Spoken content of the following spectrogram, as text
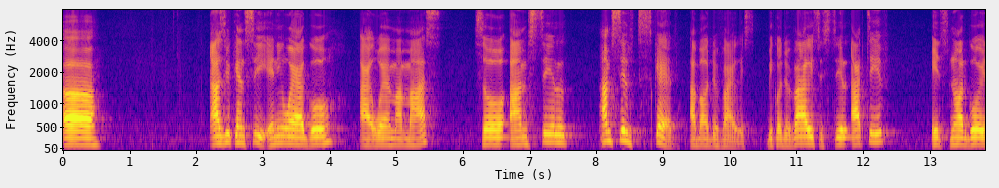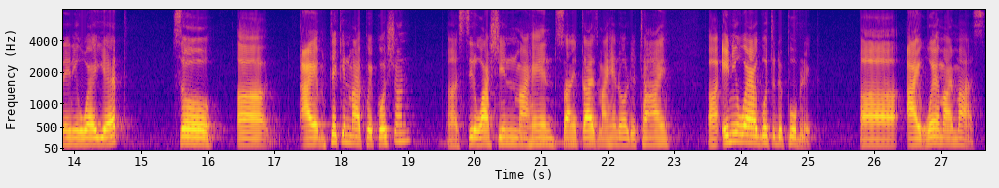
uh, as you can see, anywhere I go, I wear my mask. So I'm still, I'm still scared about the virus because the virus is still active. It's not going anywhere yet. So uh, I am taking my precaution, uh, still washing my hand, sanitize my hand all the time. Uh, anywhere I go to the public, uh, I wear my mask.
